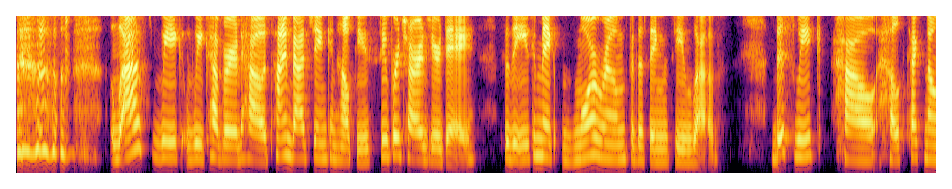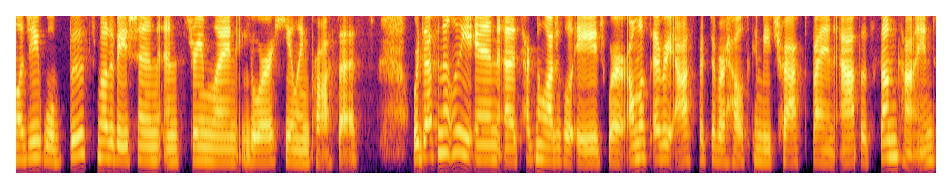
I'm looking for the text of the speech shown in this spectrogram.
Last week, we covered how time batching can help you supercharge your day so that you can make more room for the things you love. This week, how health technology will boost motivation and streamline your healing process. We're definitely in a technological age where almost every aspect of our health can be tracked by an app of some kind.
